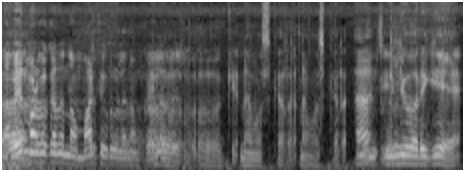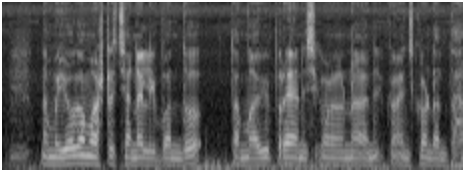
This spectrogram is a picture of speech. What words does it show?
ನಾವೇನ್ ಮಾಡ್ಬೇಕಂದ್ರೆ ನಾವು ಮಾಡ್ತೀವಿ ಗುರುಗಳೇ ನಮ್ಮ ಕೈಯಲ್ಲಿ ಓಕೆ ನಮಸ್ಕಾರ ನಮಸ್ಕಾರ. ಇಲ್ಲಿವರೆಗೆ ನಮ್ಮ ಯೋಗ ಮಾಸ್ಟರ್ ಚಾನಲ್ಗೆ ಬಂದು ತಮ್ಮ ಅಭಿಪ್ರಾಯ ಅನಿಸಿಕೊಂಡು ಹಂಚ್ಕೊಂಡಂತಹ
